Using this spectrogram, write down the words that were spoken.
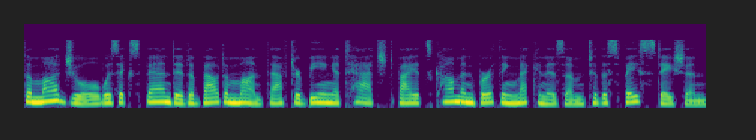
The module was expanded about a month after being attached by its common berthing mechanism to the space station.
